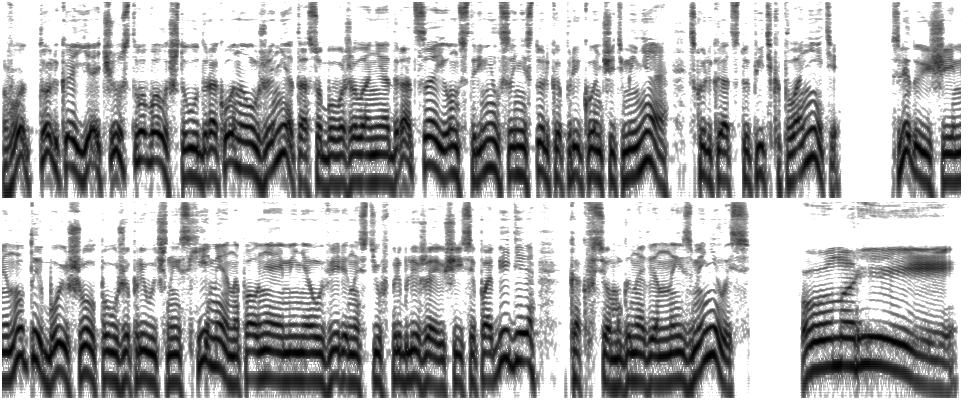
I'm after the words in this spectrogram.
Вот только я чувствовал, что у дракона уже нет особого желания драться, и он стремился не столько прикончить меня, сколько отступить к планете. Следующие минуты бой шел по уже привычной схеме, наполняя меня уверенностью в приближающейся победе, как все мгновенно изменилось. «Умри!»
